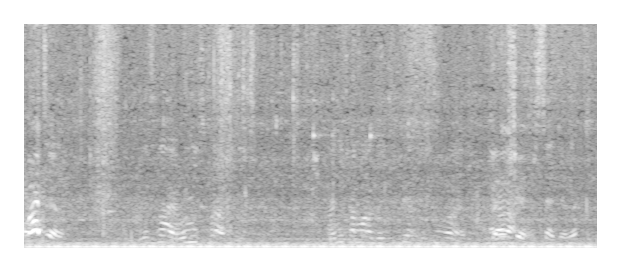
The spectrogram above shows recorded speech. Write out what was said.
Хватит? Не знаю, вы не спрашиваете. Они команду теперь не снимают. Я вообще писатель, да?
